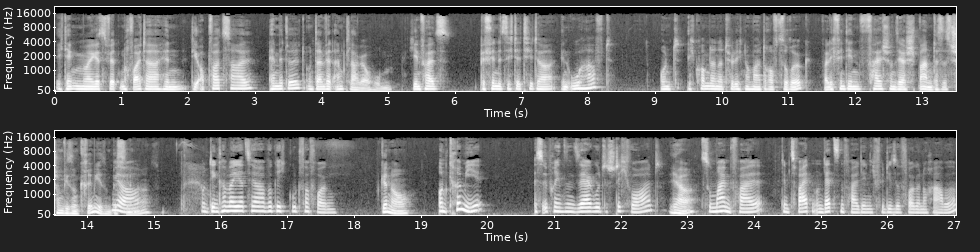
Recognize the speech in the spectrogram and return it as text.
Ich denke mir mal, jetzt wird noch weiterhin die Opferzahl ermittelt und dann wird Anklage erhoben. Jedenfalls befindet sich der Täter in U-Haft und ich komme dann natürlich nochmal drauf zurück, weil ich finde den Fall schon sehr spannend. Das ist schon wie so ein Krimi, so ein bisschen. Ja. Ne? Und den können wir jetzt ja wirklich gut verfolgen. Genau. Und Krimi ist übrigens ein sehr gutes Stichwort Ja. zu meinem Fall, dem zweiten und letzten Fall, den ich für diese Folge noch habe.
